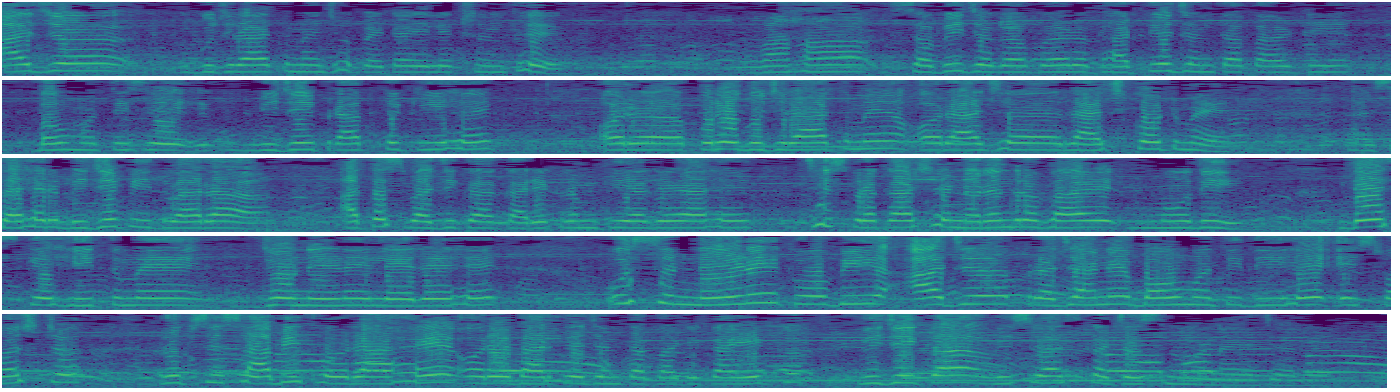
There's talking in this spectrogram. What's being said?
आज गुजरात में जो पेटा इलेक्शन थे, वहाँ सभी जगह पर भारतीय जनता पार्टी बहुमती से विजय प्राप्त की है और पूरे गुजरात में और आज राजकोट में शहर बीजेपी द्वारा आतशबाजी का कार्यक्रम किया गया है। जिस प्रकार से नरेंद्र भाई मोदी देश के हित में जो निर्णय ले रहे हैं उस निर्णय को भी आज प्रजा ने बहुमति दी है, ये स्पष्ट रूप से साबित हो रहा है और ये भारतीय जनता पार्टी का एक विजय का विश्वास का जश्न मनाया जा रहा है।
